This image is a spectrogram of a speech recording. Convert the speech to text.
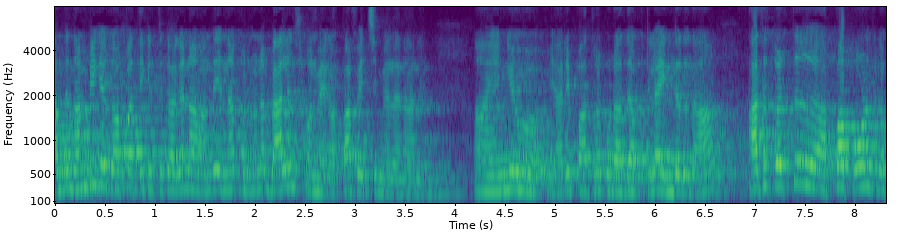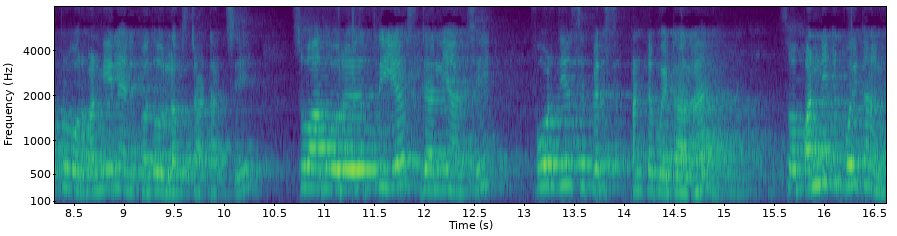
அந்த நம்பிக்கை காப்பாற்றிக்கிறதுக்காக நான் வந்து என்ன பண்ணுவேன்னா பேலன்ஸ் பண்ணுவேன். எங்கள் அப்பா பேச்சு மேலே நான். எங்கேயும் யாரையும் பார்த்துடக்கூடாது. அப்படிலாம் இருந்தது தான் அதுக்கடுத்து அப்பா போனதுக்கப்புறம் ஒரு ஒன் இயரில் எனக்கு வந்து ஒரு லவ் ஸ்டார்ட் ஆச்சு. ஸோ அது ஒரு த்ரீ இயர்ஸ் ஜர்னி ஆச்சு. ஃபோர்த் இயர்ஸ் பெருசு பண்ணிட்டு போயிட்டாங்க. ஸோ பண்ணிவிட்டு போயிட்டாங்க.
